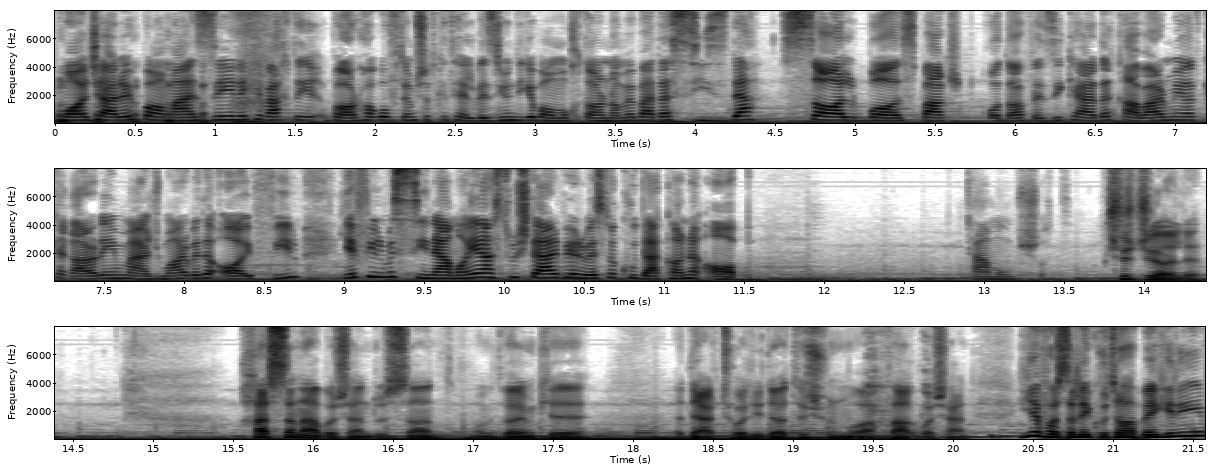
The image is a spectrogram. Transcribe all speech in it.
ماجرای با مزه اینه که وقتی بارها گفته شد که تلویزیون دیگه با مختارنامه بعد از 13 سال بازپخش خدافزی کرده خبر میاد که قرار این مجموعه رو بده آی فیلم. یه فیلم سینمایی از توش در بیاره به اسم کودکان آب. تموم شد. چه جالب. خسته نباشن دوستان. امیدواریم که در تولیداتشون موفق باشن. یه فاصله کوتاه بگیریم.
